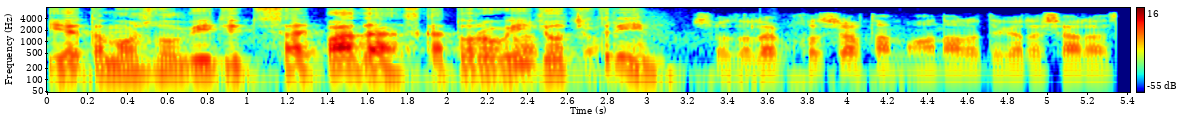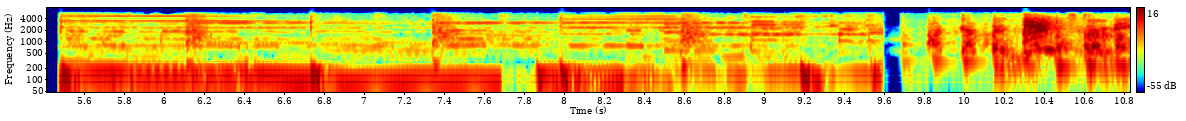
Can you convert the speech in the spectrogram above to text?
и это можно увидеть с iPad, с которого идет стрим. I got the gangster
